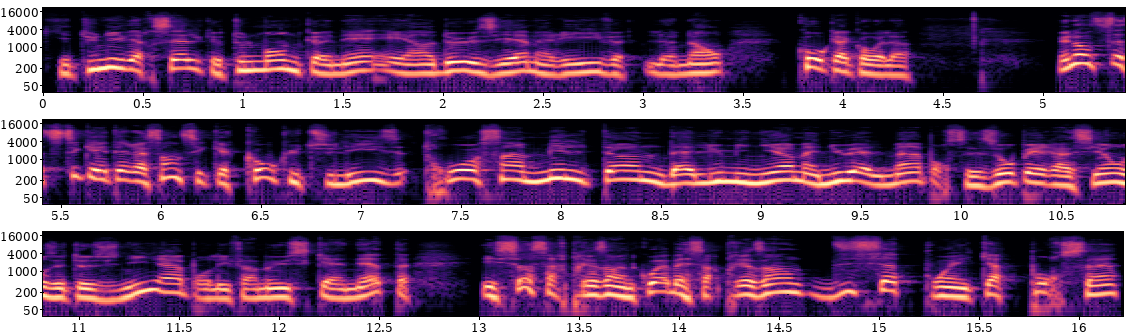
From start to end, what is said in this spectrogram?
qui est universel, que tout le monde connaît, et en deuxième arrive le nom Coca-Cola. Une autre statistique intéressante, c'est que Coke utilise 300 000 tonnes d'aluminium annuellement pour ses opérations aux États-Unis, hein, pour les fameuses canettes. Et ça, ça représente quoi? Ben, ça représente 17,4%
